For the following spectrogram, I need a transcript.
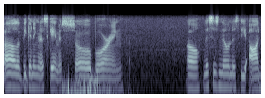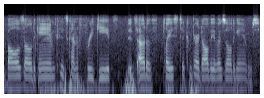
Oh, the beginning of this game is so boring. Oh, this is known as the oddball Zelda game because it's kind of freaky. It's it's out of place to compare to all the other Zelda games.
